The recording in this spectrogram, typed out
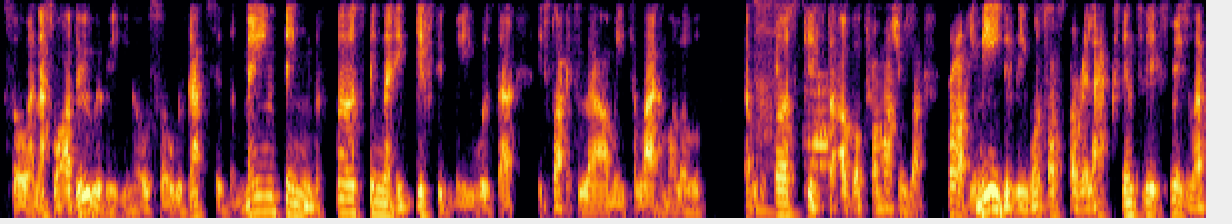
So, and that's what I do with it, you know. So with that said, the main thing, the first thing that it gifted me was that it started to allow me to lighten my load. That was the first gift that I got from Mushroom. It was like, right, immediately once I, I relaxed into the experience, it was like,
